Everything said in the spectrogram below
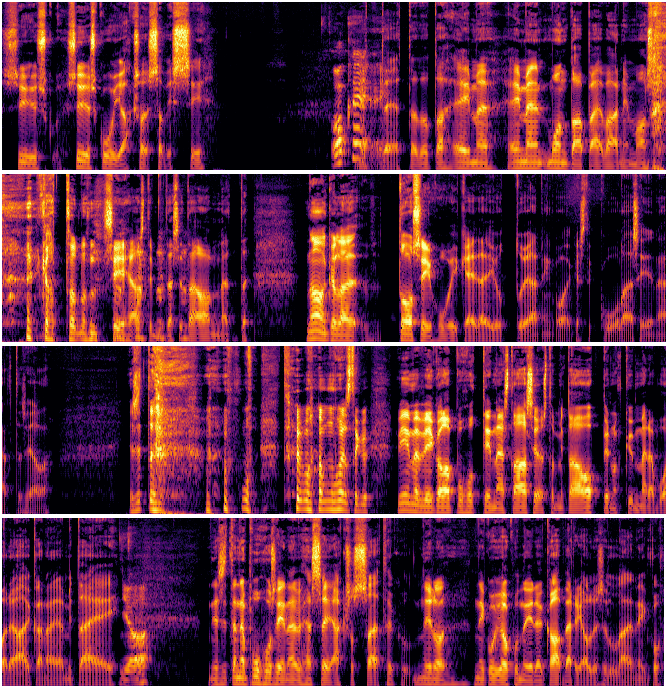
syysku, syyskuun jaksoissa vissiin. Okei. Nyt, että tota, ei, me, ei me montaa päivää, niin mä oon katsonut siihen asti, mitä sitä on. Että ne on kyllä tosi huikeita juttuja, niin kuin oikeasti kuulee siinä, että siellä on. Ja sitten mä muistan, kun viime viikolla puhuttiin näistä asioista, mitä on oppinut kymmenen vuoden aikana ja mitä ei. Joo. Ja sitten ne puhu siinä yhdessä jaksossa, että kun niillä on, niin kuin joku niiden kaveri oli sillä niin kuin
